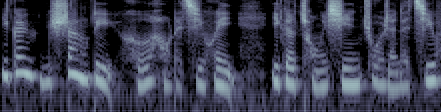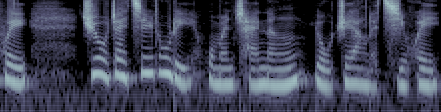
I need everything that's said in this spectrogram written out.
一个与上帝和好的机会，一个重新做人的机会。只有在基督里，我们才能有这样的机会。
